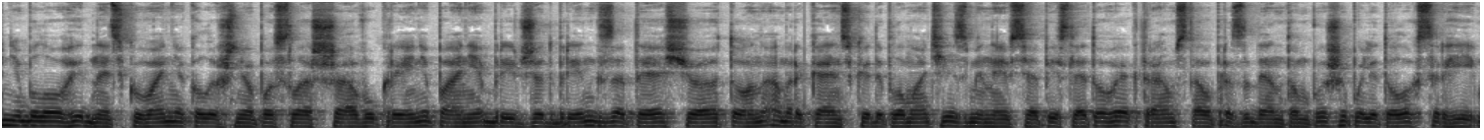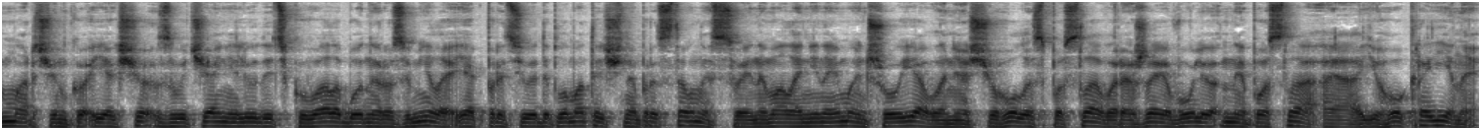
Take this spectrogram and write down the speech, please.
Мені було огидне цькування колишнього посла США в Україні пані Бріджет Брінк за те, що тон американської дипломатії змінився після того, як Трамп став президентом. Пише політолог Сергій Марченко. Якщо звичайні люди цькували, бо не розуміли, як працює дипломатичне представництво, і не мали ні найменшого уявлення, що голос посла виражає волю не посла, а його країни.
